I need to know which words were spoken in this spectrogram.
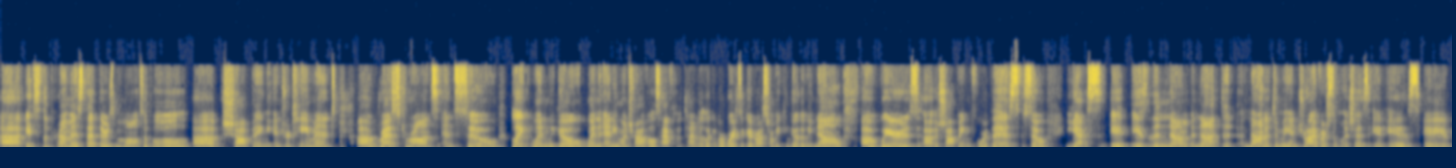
uh, it's the premise that there's multiple uh, shopping, entertainment, uh, restaurants, and so like when we go, when anyone travels, half of the time they're looking for where's a good restaurant we can go that we know, uh, where's uh, shopping for this. So yes, it is the no, not the not a demand driver driver so much as it is a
